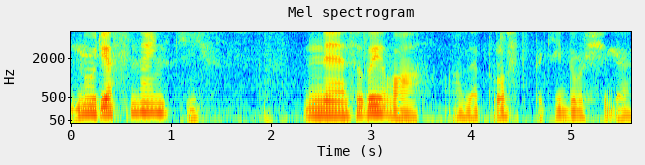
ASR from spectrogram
Ну, рясненький. Не злива, але просто такий дощ іде.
